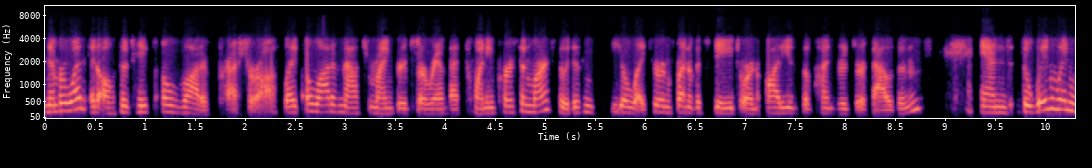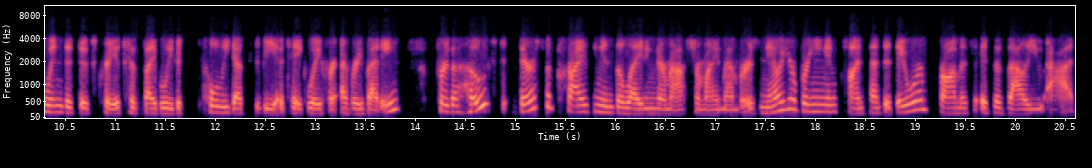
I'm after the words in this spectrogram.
Number one, it also takes a lot of pressure off. Like a lot of mastermind groups are around that 20 person mark, so it doesn't feel like you're in front of a stage or an audience of hundreds or thousands. And the win win win that this creates, because I believe it totally gets to be a takeaway for everybody. For the host, they're surprising and delighting their mastermind members. Now you're bringing in content that they weren't promised it's a value add.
